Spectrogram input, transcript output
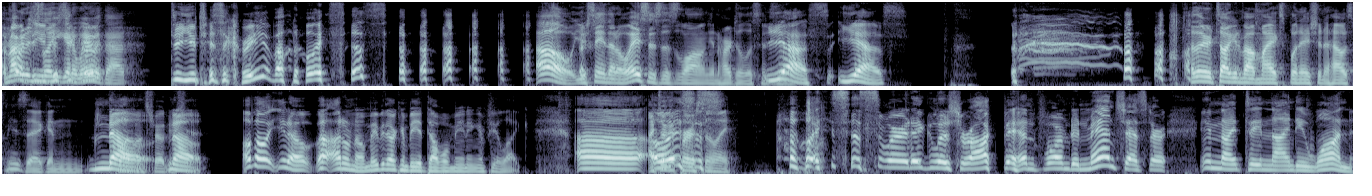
I'm not gonna just let you get away with that. Do you disagree about Oasis? Oh, you're saying that Oasis is long and hard to listen to. yes, yes. I thought you were talking about my explanation of house music and No, Love Stroke and no. shit. Although you know, I don't know. Maybe there can be a double meaning if you like. Uh, I took it personally. Oasis were an English rock band formed in Manchester in 1991.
